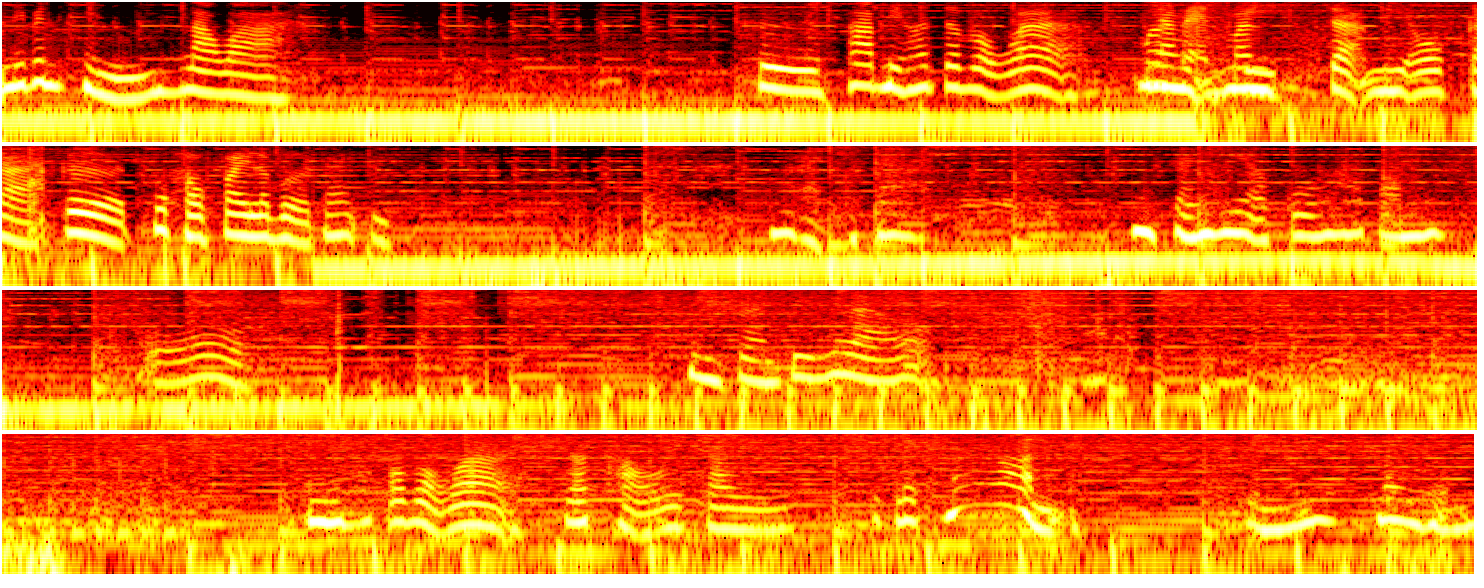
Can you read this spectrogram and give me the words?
นนี้เป็นหินลาวา คือภาพนี้เขาจะบอกว่าเมื่อแสนยังมันปีจะมีโอกาสเกิดภูเขาไฟระเบิดได้อีก เมื่อไหร่ก็ได้หนึ่งแสนเยียกูนะตอนนี้โอ้หนึ่งแสนปีที่แล้วอันนี้เขาก็บอกว่ายอดเขาไกลๆเล็กๆนั่นเห็นไหมไม่เห็น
